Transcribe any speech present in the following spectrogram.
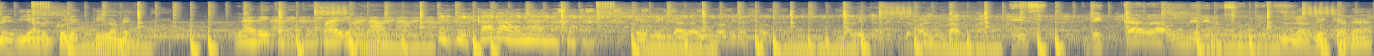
mediar colectivamente. La década de Radio UNDAB es de cada uno de nosotros. Es de cada uno de nosotros. La década de Radio UNDAB es de cada uno de nosotros. La década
